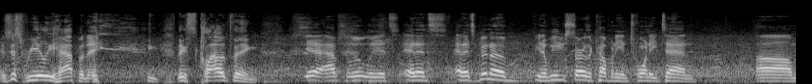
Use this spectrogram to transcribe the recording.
is this really happening? this cloud thing. Yeah, absolutely. It's and it's and it's been a you know we started the company in 2010. Um,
